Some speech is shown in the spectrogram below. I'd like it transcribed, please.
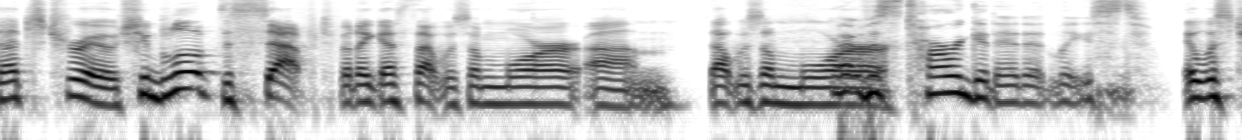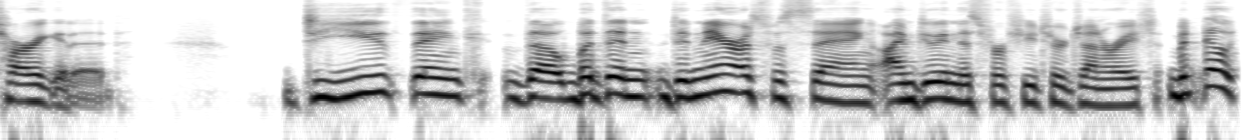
That's true. She blew up the sept, but I guess that was a more um that was a more That was targeted, at least. it was targeted. Do you think though? But then Daenerys was saying, "I'm doing this for future generations." But no,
